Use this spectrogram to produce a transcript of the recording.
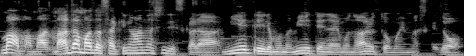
まあまあまあ、まだまだ先の話ですから、見えているもの、見えていないものあると思いますけど、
